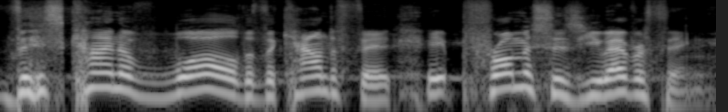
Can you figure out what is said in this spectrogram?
This kind of world of the counterfeit, it promises you everything.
